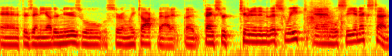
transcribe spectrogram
And if there's any other news, we'll, we'll certainly talk about it. But thanks for tuning into this week, and we'll see you next time.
